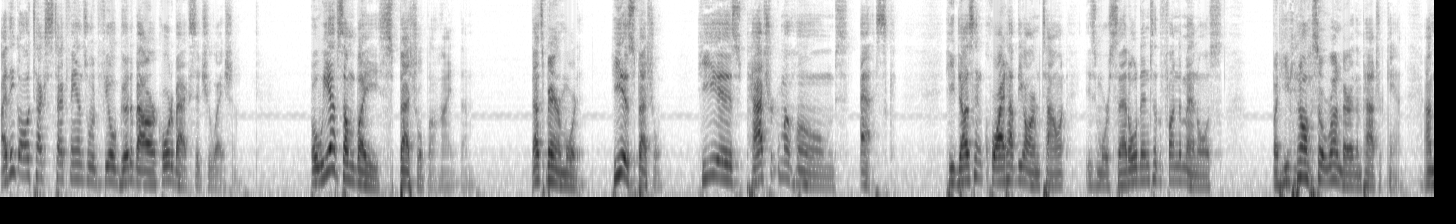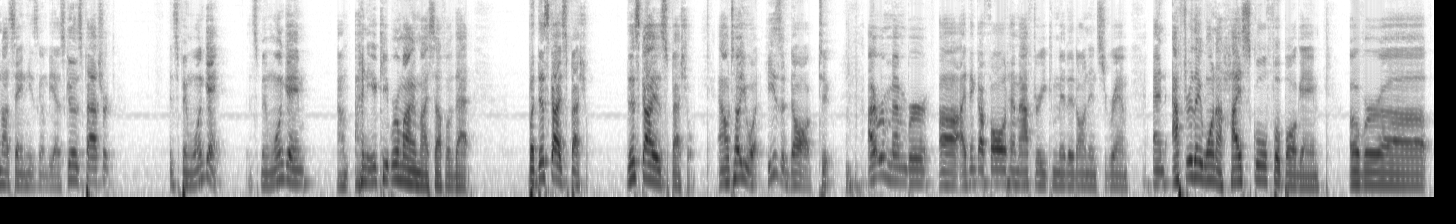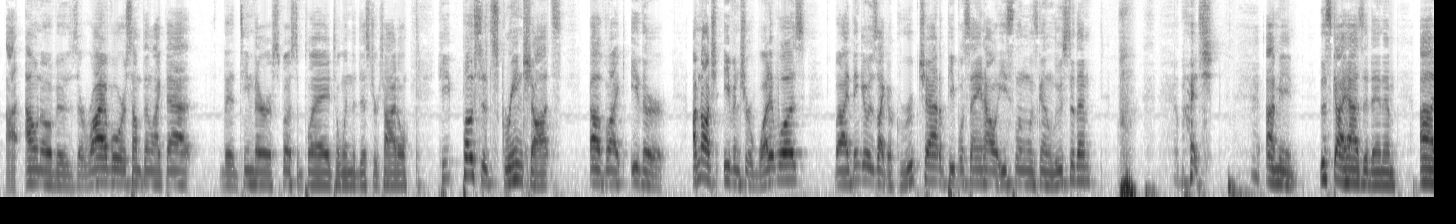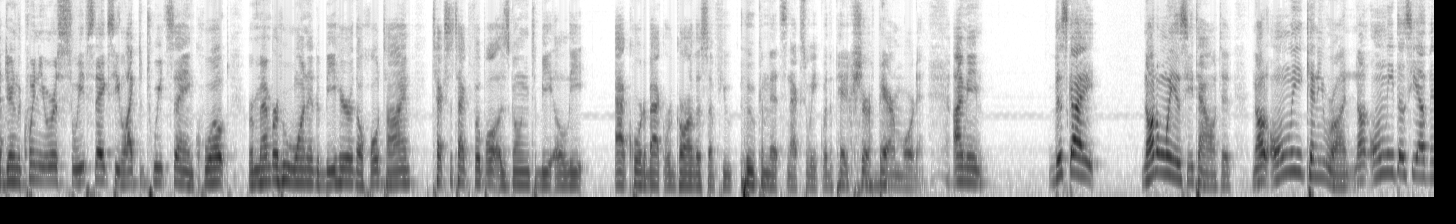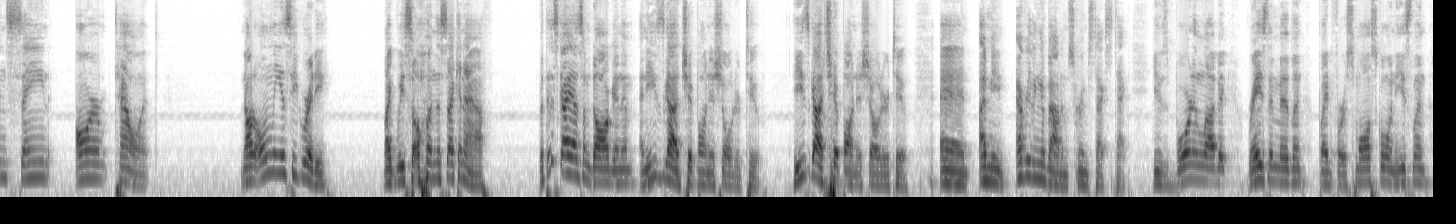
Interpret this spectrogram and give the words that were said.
I think all Texas Tech fans would feel good about our quarterback situation. But we have somebody special behind them. That's Behren Morton. He is special. He is Patrick Mahomes esque. He doesn't quite have the arm talent. He's more settled into the fundamentals, but he can also run better than Patrick can. I'm not saying he's going to be as good as Patrick. It's been one game. It's been one game. I'm, I need to keep reminding myself of that. But this guy's special. This guy is special. And I'll tell you what, he's a dog too. I remember, uh, I think I followed him after he committed on Instagram. And after they won a high school football game, over uh, I, I don't know if it was a rival or something like that, the team they were supposed to play to win the district title. He posted screenshots of like either I'm not even sure what it was, but I think it was like a group chat of people saying how Eastland was going to lose to them. Which, I mean, this guy has it in him. Uh, during the Quinn Ewers sweepstakes, he liked a tweet saying, "quote Remember who wanted to be here the whole time." Texas Tech football is going to be elite at quarterback regardless of who, who commits next week with a picture of Behren Morton. I mean, this guy, not only is he talented, Not only can he run, not only does he have insane arm talent, not only is he gritty, like we saw in the second half, but this guy has some dog in him, and he's got a chip on his shoulder too. He's got a chip on his shoulder too. And I mean, everything about him screams Texas Tech. He was born in Lubbock, raised in Midland, played for a small school in Eastland,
